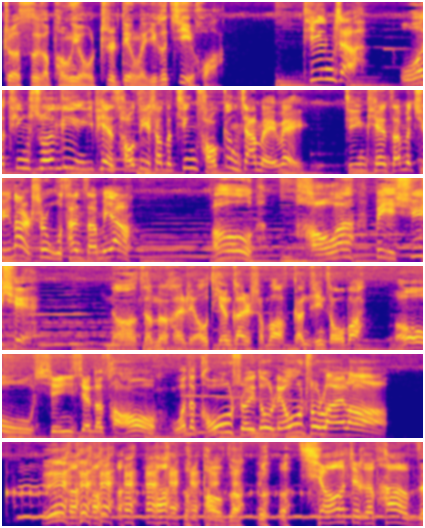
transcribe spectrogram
这四个朋友制定了一个计划。听着，我听说另一片草地上的青草更加美味，今天咱们去那儿吃午餐怎么样？哦，好啊，必须去。那咱们还聊天干什么？赶紧走吧。哦，新鲜的草，我的口水都流出来了。胖子，瞧这个胖子，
